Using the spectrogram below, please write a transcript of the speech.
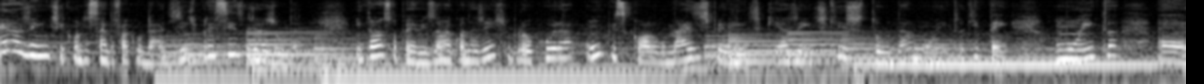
É a gente, quando sai da faculdade, a gente precisa de ajuda. Então, a supervisão é quando a gente procura um psicólogo mais experiente que a gente, que estuda muito, que tem muita é,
